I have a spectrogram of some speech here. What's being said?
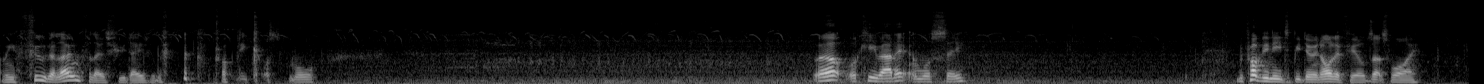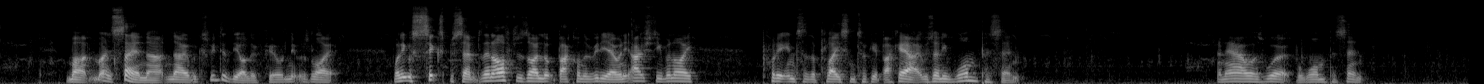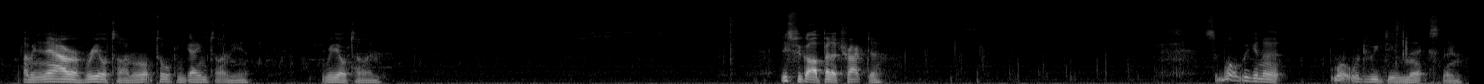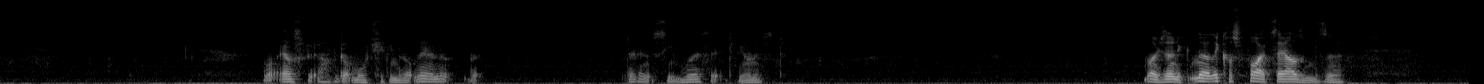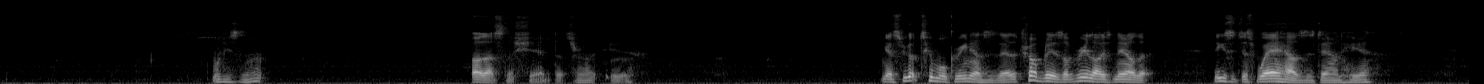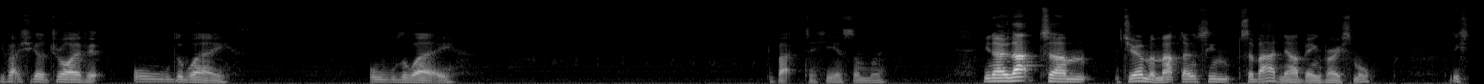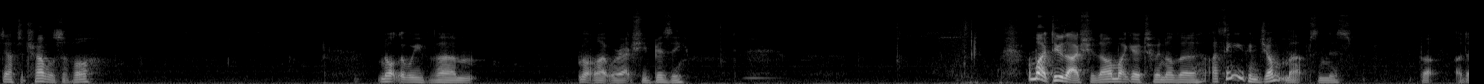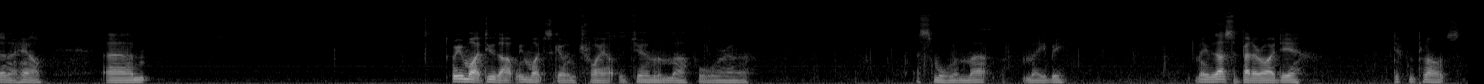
I mean, food alone for those few days would have probably cost more. Well, we'll keep at it and we'll see. We probably need to be doing olive fields, that's why. My, saying that, no, because we did the olive field and it was like, well, it was 6%, but then afterwards I looked back on the video and it actually, when I put it into the place and took it back out, it was only 1%. An hour's work for 1%. I mean, an hour of real time. I'm not talking game time here. Real time. At least we got a better tractor. So what are we gonna? What would we do next then? What else? I've got more chickens up there. Look, but they don't seem worth it to be honest. Well, only no. They cost five thousand. So. What is that? Oh, that's the shed. That's right. Yeah. Yes, we've got two more greenhouses there. The trouble is, I've realised now that these are just warehouses down here. You've actually got to drive it all the way. All the way. Back to here somewhere. You know, that um, German map don't seem so bad now, being very small. At least you don't have to travel so far. Not that we've, um, not like we're actually busy. I might do that actually though. I might go to another. I think you can jump maps in this, but I don't know how. Um, we might do that. We might just go and try out the German map or uh, a smaller map, maybe. Maybe that's a better idea. Different plants.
